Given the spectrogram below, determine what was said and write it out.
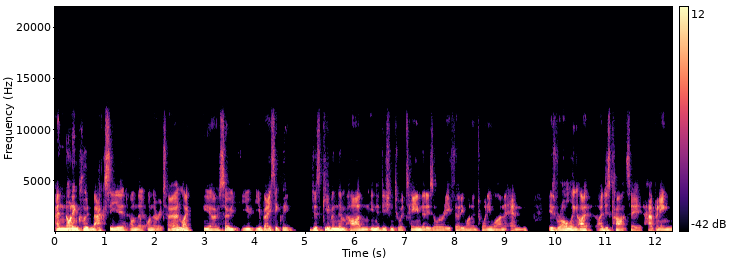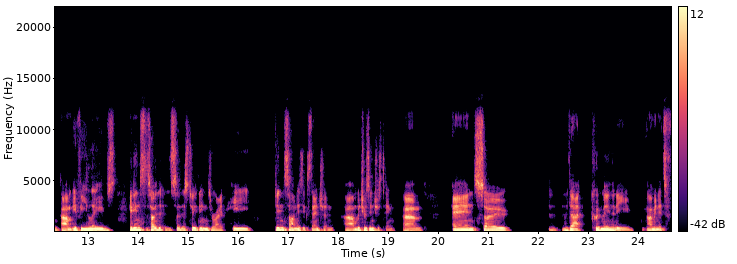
and not include Maxey on the on the return. Like, you know, so you you basically just given them Harden in addition to a team that is already 31 and 21 and is rolling. I I just can't see it happening. Um, if he leaves he didn't so th- so there's two things right he didn't sign his extension um, which was interesting um, and so that could mean that he i mean it's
